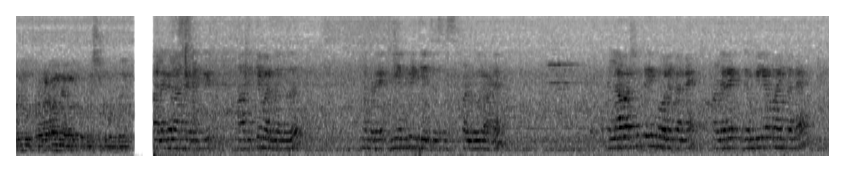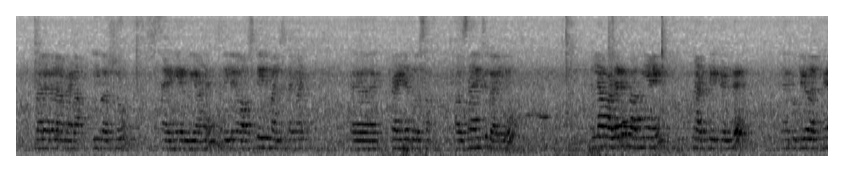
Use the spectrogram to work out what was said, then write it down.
ഒരു പ്രകടനം ഞങ്ങൾ പ്രതീക്ഷിക്കുന്നുണ്ട്. ആതിഥ്യം വരുന്നത് നമ്മുടെ G N P G H S S എല്ലാ വർഷത്തെയും പോലെ തന്നെ വളരെ ഗംഭീരമായി തന്നെ കലകലാമേള ഈ വർഷവും അരങ്ങേറുകയാണ്. അതിലെ ഓസ്റ്റേജ് മത്സരങ്ങൾ കഴിഞ്ഞ ദിവസം അവസാനിച്ചു കഴിഞ്ഞു. എല്ലാം വളരെ ഭംഗിയായി നടത്തിയിട്ടുണ്ട്. കുട്ടികളൊക്കെ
